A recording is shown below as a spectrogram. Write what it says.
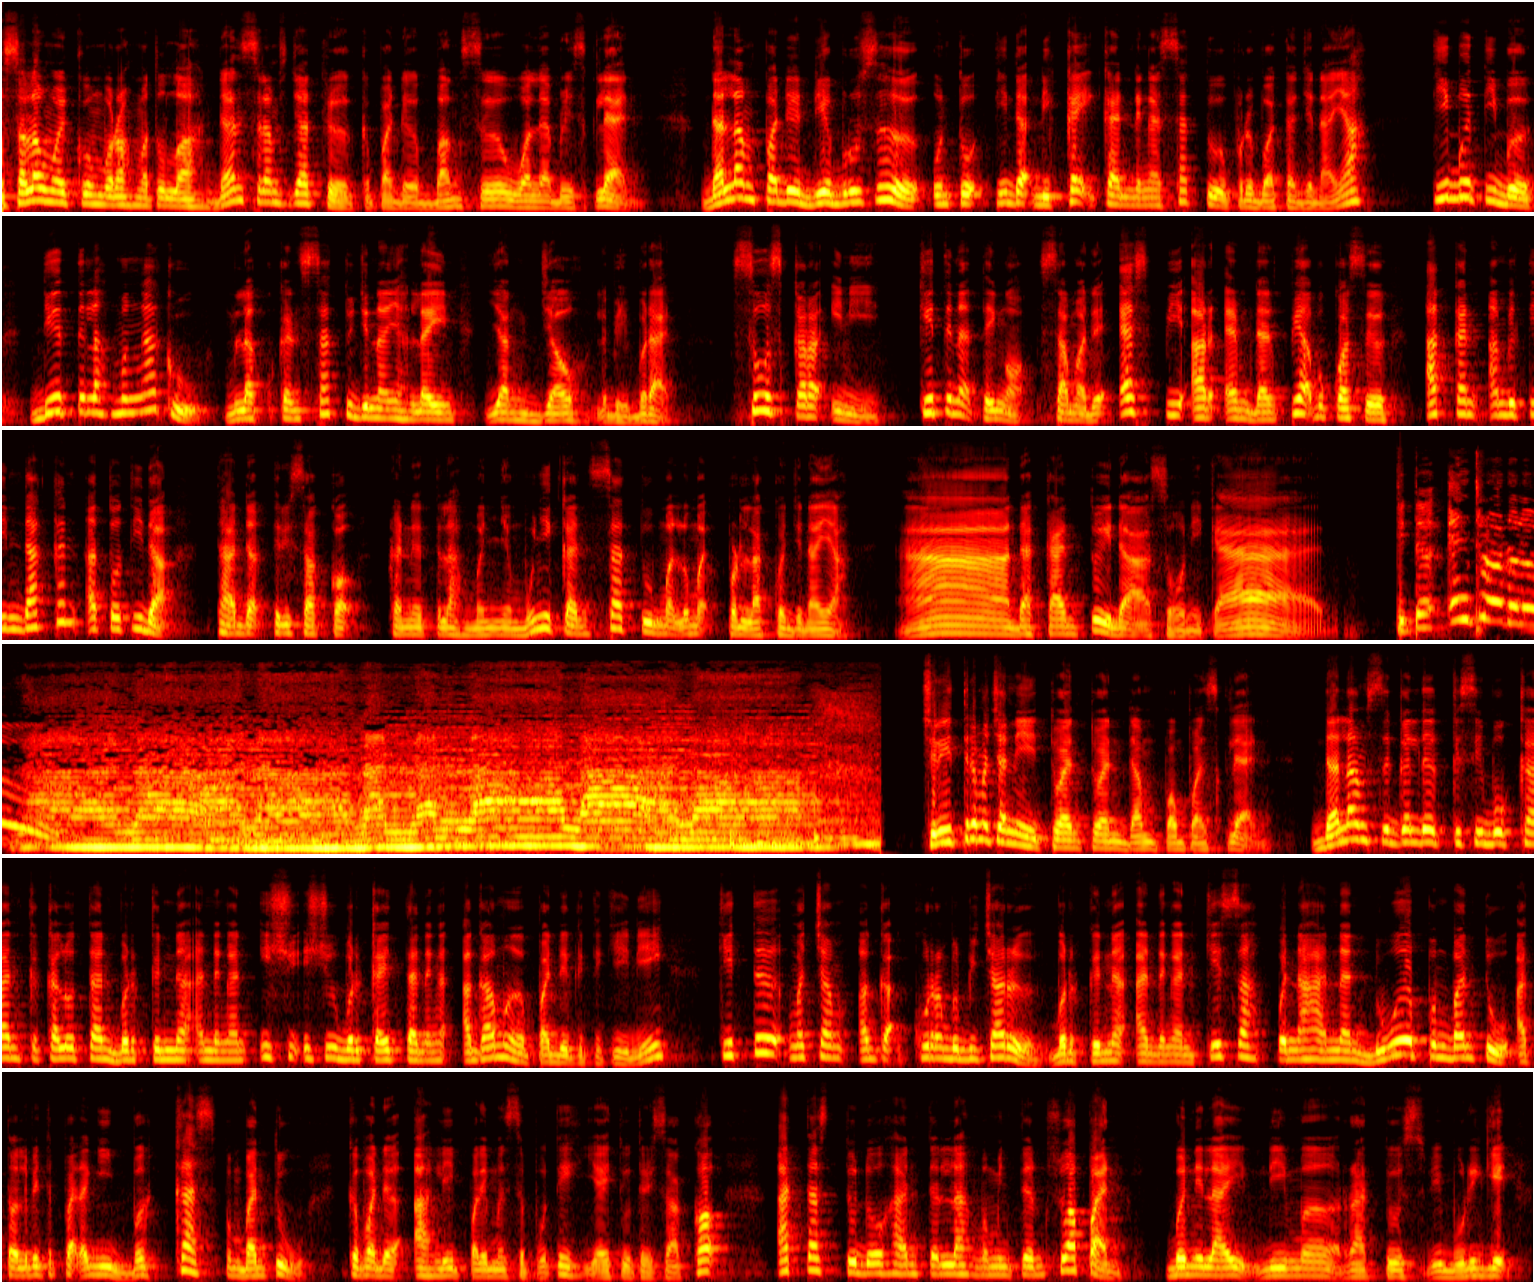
Assalamualaikum warahmatullahi dan salam sejahtera kepada bangsa Walabri sekalian. Dalam pada dia berusaha untuk tidak dikaitkan dengan satu perbuatan jenayah, tiba-tiba dia telah mengaku melakukan satu jenayah lain yang jauh lebih berat. So sekarang ini, kita nak tengok sama ada SPRM dan pihak berkuasa akan ambil tindakan atau tidak terhadap Teresa Kok kerana telah menyembunyikan satu maklumat perlakuan jenayah. Ha, dah kantui dah asuh ni kan. Kita intro dulu. La la la la la la la la. Cerita macam ni tuan-tuan dan puan-puan sekalian. Dalam segala kesibukan kekalutan berkenaan dengan isu-isu berkaitan dengan agama pada ketika ini, kita macam agak kurang berbicara berkenaan dengan kisah penahanan dua pembantu atau lebih tepat lagi bekas pembantu kepada ahli Parlimen Seputih iaitu Teresa Kok atas tuduhan telah meminta suapan bernilai RM500,000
